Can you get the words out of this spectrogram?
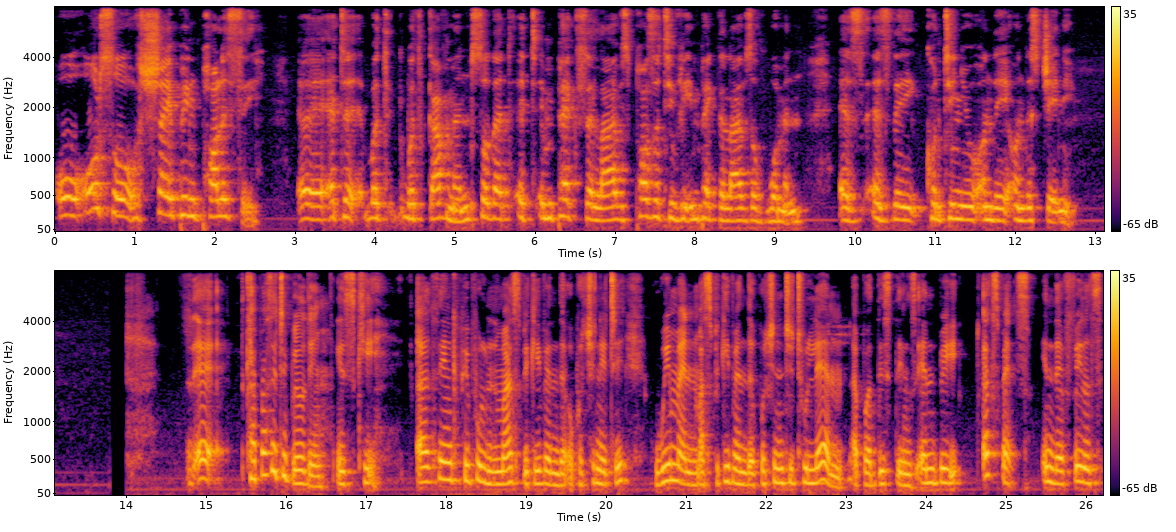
or also shaping policy uh, at a, with with government so that it impacts the lives positively impact the lives of women as as they continue on the on this journey? The capacity building is key. I think people must be given the opportunity, women must be given the opportunity to learn about these things and be experts in their fields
